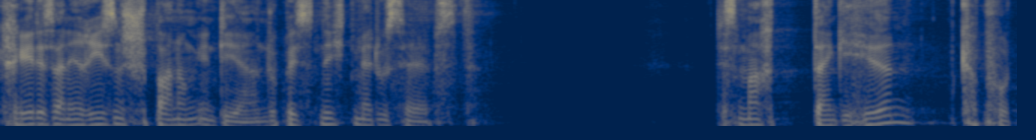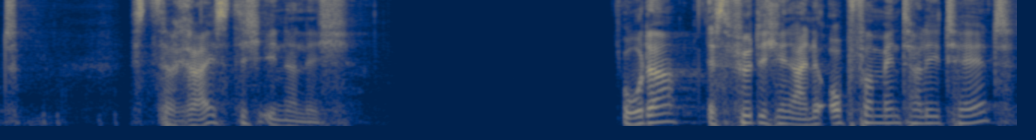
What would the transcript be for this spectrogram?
kreiert es eine Riesenspannung in dir und du bist nicht mehr du selbst. Das macht dein Gehirn kaputt. Es zerreißt dich innerlich. Oder es führt dich in eine Opfermentalität,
